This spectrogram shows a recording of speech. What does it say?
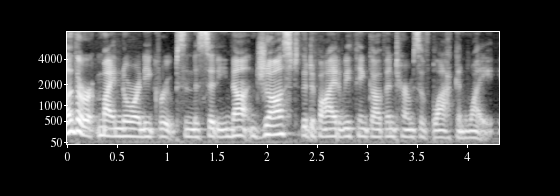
other minority groups in the city, not just the divide we think of in terms of black and white?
